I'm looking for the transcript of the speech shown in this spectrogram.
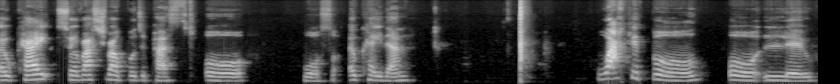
okay, so I've asked you about Budapest or Warsaw. Okay, then. Whack it ball or Lou?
